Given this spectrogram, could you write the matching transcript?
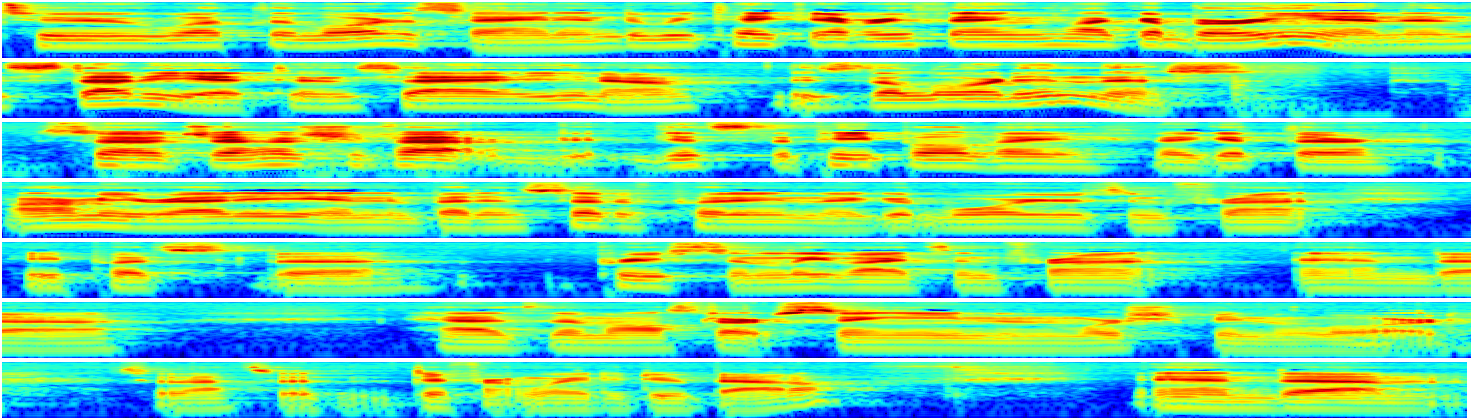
to what the Lord is saying? And do we take everything like a Berean and study it and say, you know, is the Lord in this? So Jehoshaphat gets the people, they, they get their army ready, and but instead of putting the good warriors in front, he puts the priests and Levites in front and uh, has them all start singing and worshiping the Lord. So that's a different way to do battle. And um,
